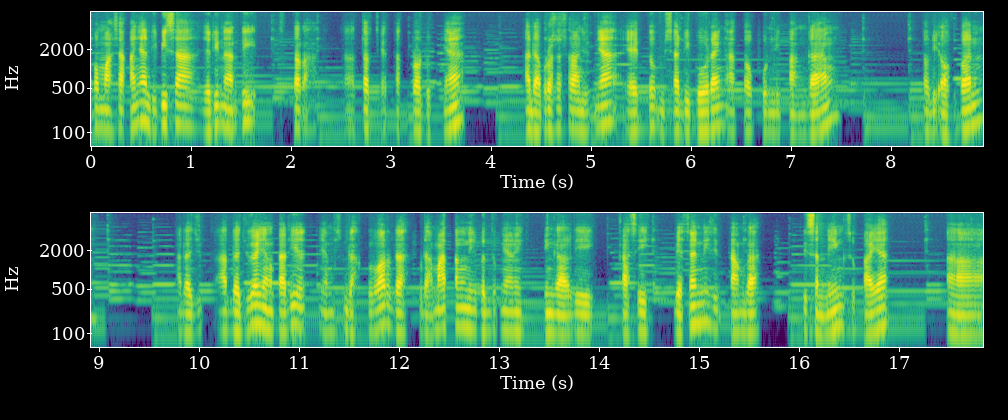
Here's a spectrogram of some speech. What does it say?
pemasakannya dipisah. Jadi nanti setelah eh, tercetak produknya ada proses selanjutnya yaitu bisa digoreng ataupun dipanggang atau di oven. Ada juga ada juga yang tadi yang sudah keluar udah udah matang nih bentuknya nih. Tinggal dikasih biasanya nih ditambah seasoning supaya eh,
